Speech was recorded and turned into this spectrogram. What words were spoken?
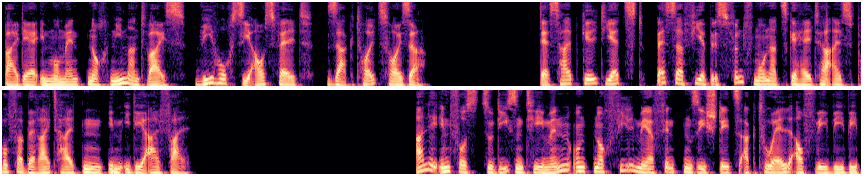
bei der im Moment noch niemand weiß, wie hoch sie ausfällt, sagt Holzhäuser. Deshalb gilt jetzt, besser vier bis fünf Monatsgehälter als Puffer bereithalten im Idealfall. Alle Infos zu diesen Themen und noch viel mehr finden Sie stets aktuell auf www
